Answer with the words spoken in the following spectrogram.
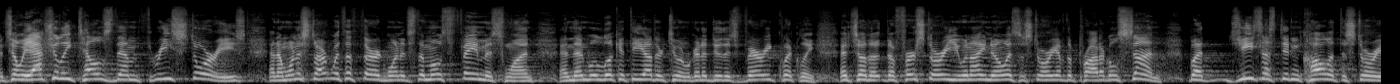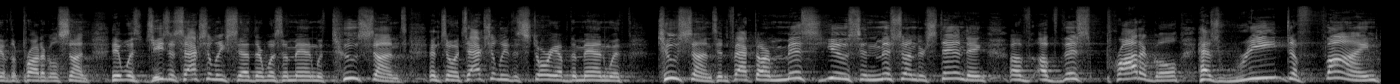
And so he actually tells them three stories, and I want to start with the third one. It's the most famous one, and then we'll look at the other two, and we're going to do this very quickly. And so the, the first story you and I know is the story of the prodigal son. But Jesus didn't call it the story of the prodigal son. It was, Jesus actually said there was a man with two sons. And so it's actually the story of the man with two sons. In fact, our misuse and misunderstanding of, of this prodigal has redefined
